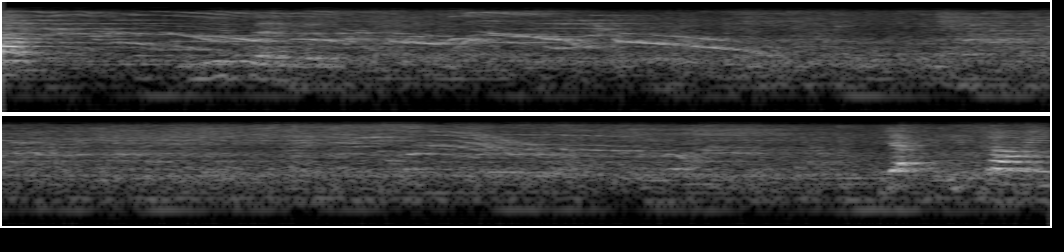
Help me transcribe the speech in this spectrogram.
Alright, hey, Yep. You said it. Yep, he's coming.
